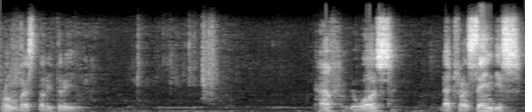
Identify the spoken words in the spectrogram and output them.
from verse 33. Have the words that transcend this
